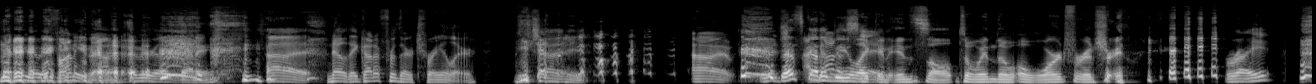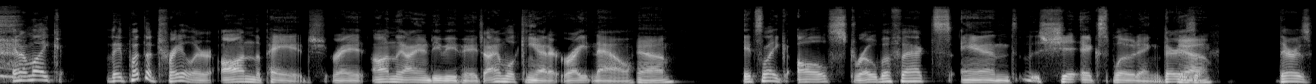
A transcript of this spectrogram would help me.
that'd be really funny though. That'd be really funny. Uh, no, they got it for their trailer. Which I, uh, That's got to be say, like an insult to win the award for a trailer, right? And I'm like, they put the trailer on the page, right on the IMDb page. I'm looking at it right now. Yeah, it's like all strobe effects and shit exploding. There's yeah. there's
